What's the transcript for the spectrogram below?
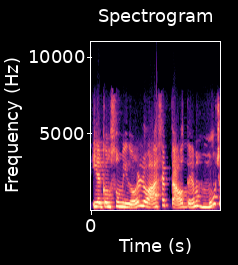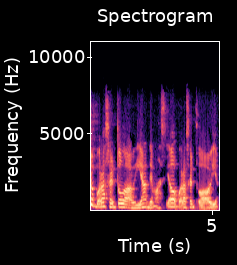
y el consumidor lo ha aceptado. Tenemos mucho por hacer todavía, demasiado por hacer todavía.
